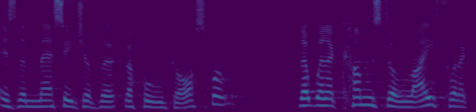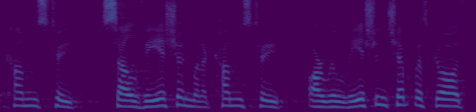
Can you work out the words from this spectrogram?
is the message of the, the whole gospel. That when it comes to life, when it comes to salvation, when it comes to our relationship with God,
